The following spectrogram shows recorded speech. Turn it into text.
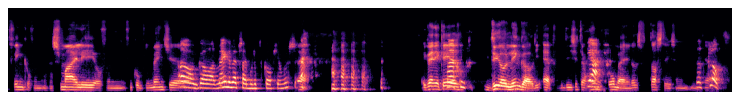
vink of een, een smiley of een, of een, complimentje. Oh god, mijn website moet op de kop, jongens. Ja. ik weet niet, ken je Duolingo, die app? Die zit er ja. helemaal vol mee. Dat is fantastisch. En, dat klopt.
